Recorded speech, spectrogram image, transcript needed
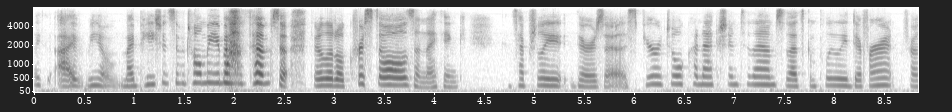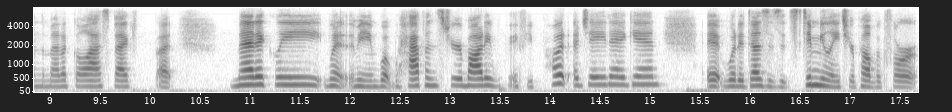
like I, you know, my patients have told me about them. So they're little crystals, and I think conceptually there's a spiritual connection to them so that's completely different from the medical aspect but medically what i mean what happens to your body if you put a jade egg in it what it does is it stimulates your pelvic floor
